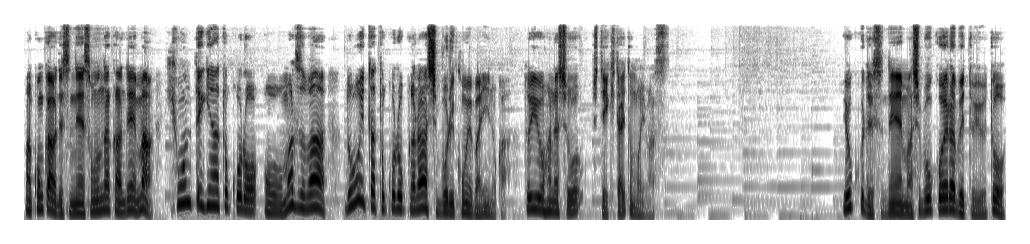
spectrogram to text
まあ、今回はですね、その中で、まあ、基本的なところ、まずはどういったところから絞り込めばいいのかというお話をしていきたいと思います。よくですね、まあ、志望校選べというと、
